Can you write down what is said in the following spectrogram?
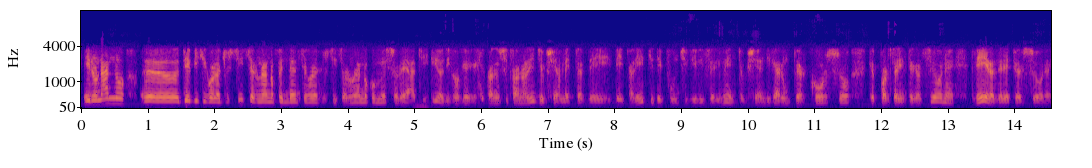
e non hanno eh, debiti con la giustizia, non hanno pendenze con la giustizia, non hanno commesso reati. Io dico che, che quando si fa una legge bisogna mettere dei, dei paletti, dei punti di riferimento, bisogna indicare un percorso che che porta all'integrazione vera delle persone.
